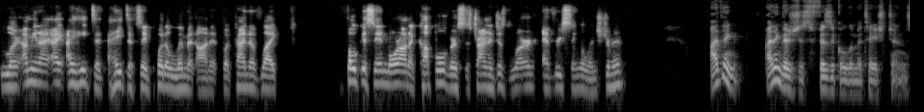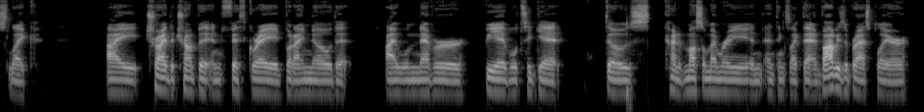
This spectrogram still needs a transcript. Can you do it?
learn? I mean, I I hate to I hate to say put a limit on it, but kind of like focus in more on a couple versus trying to just learn every single instrument. I think I think there's just physical limitations. Like I tried the trumpet in fifth grade, but I know that I will never be able to get those kind of muscle memory and, and things like that. And Bobby's a brass player,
